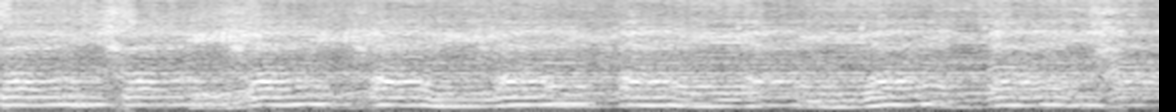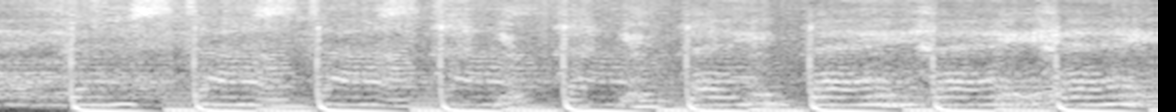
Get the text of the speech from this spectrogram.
This time, you, you, hey.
